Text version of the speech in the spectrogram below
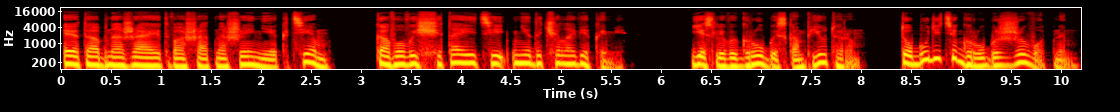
Это обнажает ваше отношение к тем, кого вы считаете недочеловеками. Если вы грубы с компьютером, то будете грубы с животным.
